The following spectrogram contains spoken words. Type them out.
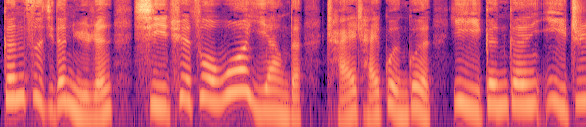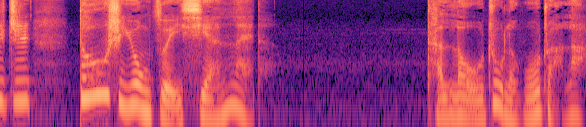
跟自己的女人喜鹊做窝一样的柴柴棍棍，一根根，一支支。都是用嘴衔来的。他搂住了五爪蜡，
